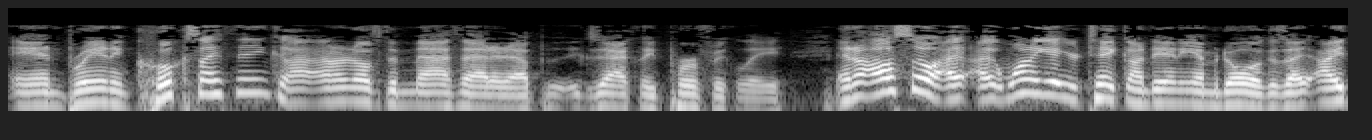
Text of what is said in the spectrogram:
and Brandin Cooks, I think. I don't know if the math added up exactly perfectly. And also, I, I want to get your take on Danny Amendola because I, I,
